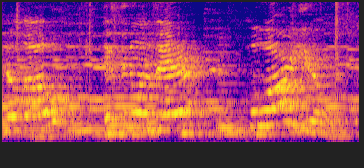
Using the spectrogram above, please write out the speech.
Hello? Is anyone there? Who are you?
